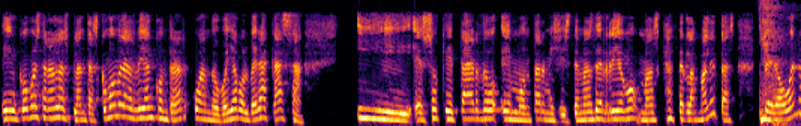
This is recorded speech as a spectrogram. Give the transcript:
en cómo estarán las plantas, cómo me las voy a encontrar cuando voy a volver a casa y eso que tardo en montar mis sistemas de riego más que hacer las maletas. Pero bueno,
